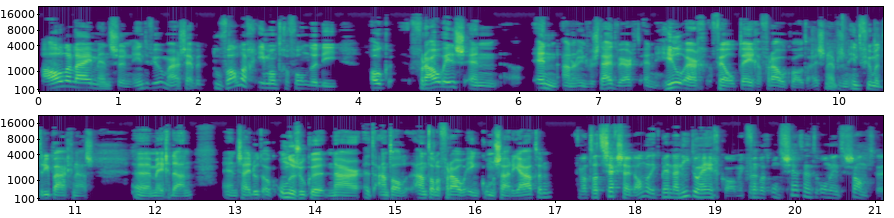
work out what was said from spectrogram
allerlei mensen interviewen. Maar ze hebben toevallig iemand gevonden die ook vrouw is. En, en aan een universiteit werkt. En heel erg fel tegen vrouwenquota is. Daar hebben ze een interview met drie pagina's eh mee gedaan. En zij doet ook onderzoeken naar het aantal aantallen vrouwen in commissariaten. Want wat zegt zij dan? Want ik ben daar niet doorheen gekomen. Ik vond dat ontzettend oninteressant. eh.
